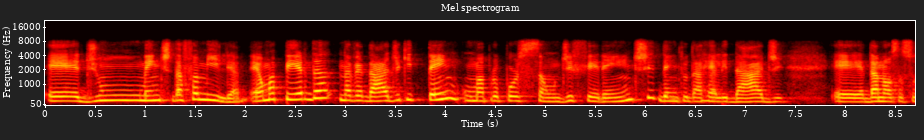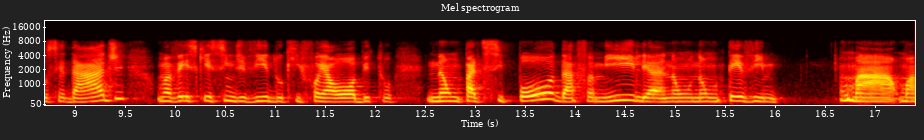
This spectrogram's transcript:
é, de um mente da família. É uma perda, na verdade, que tem uma proporção diferente dentro da realidade é, da nossa sociedade, uma vez que esse indivíduo que foi a óbito não participou da família, não, não teve uma, uma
